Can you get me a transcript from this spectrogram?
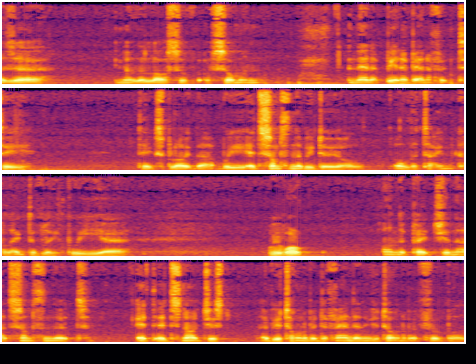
as a, you know, the loss of, of someone, and then it being a benefit to to exploit that. We it's something that we do all all the time collectively. We uh, we work on the pitch, and that's something that it, it's not just if you're talking about defending and you're talking about football,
